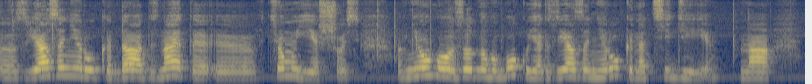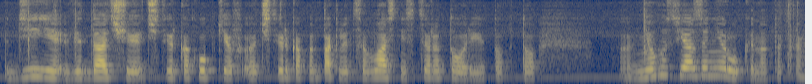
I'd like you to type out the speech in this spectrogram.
Е, Зв'язані руки, да, знаєте, е, в цьому є щось. В нього з одного боку, як зв'язані руки на ці дії, на дії віддачі четвірка кубків, е, четвірка пентаклів це власність території. Тобто в нього зв'язані руки на таке.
